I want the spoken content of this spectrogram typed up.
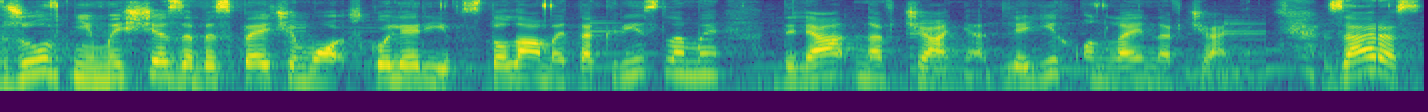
в жовтні ми ще забезпечимо школярів столами та кріслами для навчання, для їх онлайн навчання. Зараз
